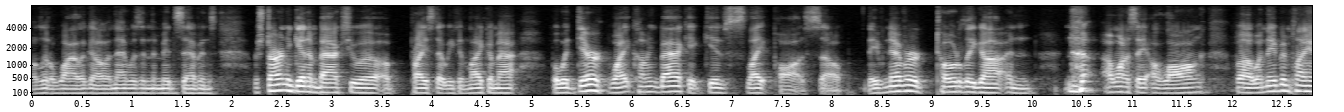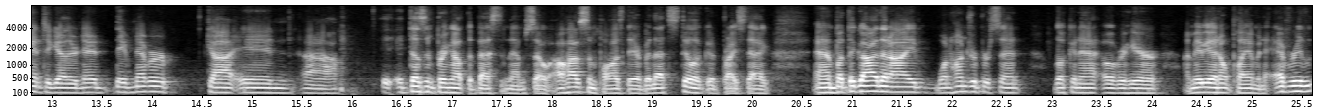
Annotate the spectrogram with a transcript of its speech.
a little while ago, and then was in the mid sevens. We're starting to get him back to a, a price that we can like him at. But with Derrick White coming back, it gives slight pause. So they've never totally gotten, I want to say along, but when they've been playing together, they've never gotten. Uh, it doesn't bring out the best in them. So I'll have some pause there, but that's still a good price tag. And but the guy that I'm 100% looking at over here, uh, maybe I don't play him in every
